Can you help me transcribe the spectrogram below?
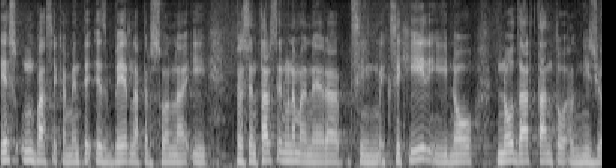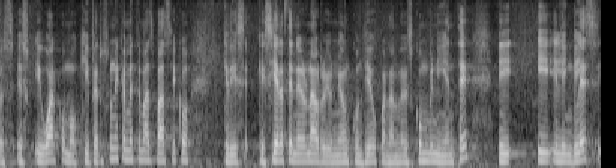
es un, básicamente es ver la persona y presentarse en una manera sin exigir y no, no dar tanto al inicio. Es, es igual como aquí, pero es únicamente más básico que dice, quisiera tener una reunión contigo cuando no es conveniente y, y el inglés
